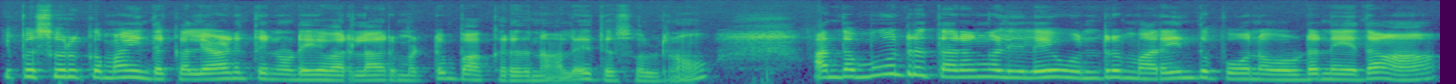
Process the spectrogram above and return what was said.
இப்போ சுருக்கமாக இந்த கல்யாணத்தினுடைய வரலாறு மட்டும் பார்க்கறதுனால இதை சொல்கிறோம் அந்த மூன்று தரங்களிலே ஒன்று மறைந்து போன உடனே தான்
